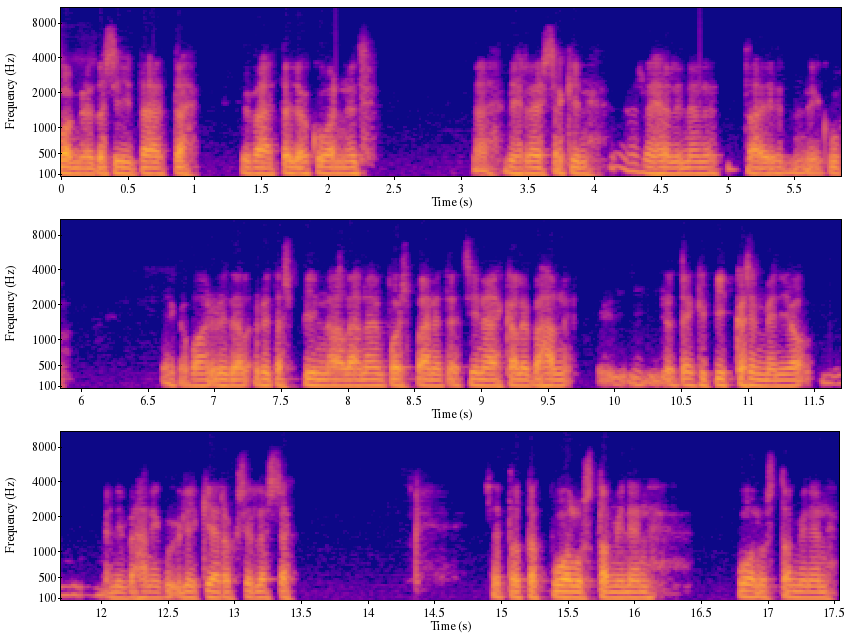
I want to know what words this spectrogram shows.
huomioita siitä, että hyvä, että joku on nyt äh, vihreissäkin rehellinen tai niin kuin eikä vaan yritä, yritä spinnailla ja näin poispäin, että, että siinä ehkä oli vähän, jotenkin pikkasen meni jo meni vähän niin kuin ylikierroksille se, se tota, puolustaminen, puolustaminen.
